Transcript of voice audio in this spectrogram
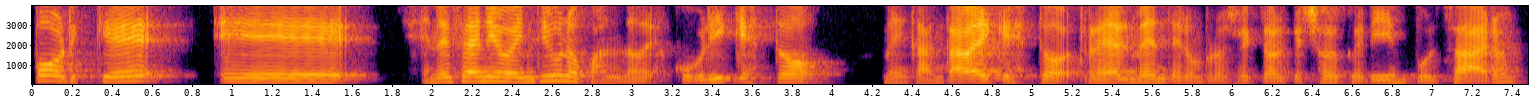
Porque eh, en ese año 21, cuando descubrí que esto me encantaba y que esto realmente era un proyecto al que yo quería impulsar,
